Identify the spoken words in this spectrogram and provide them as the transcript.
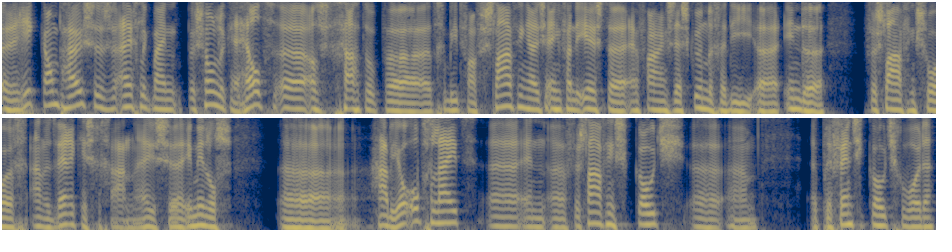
Rick Kamphuis. Dat is eigenlijk mijn persoonlijke held als het gaat op het gebied van verslaving. Hij is een van de eerste ervaringsdeskundigen die in de verslavingszorg aan het werk is gegaan. Hij is inmiddels HBO opgeleid eh, en eh, verslavingscoach, eh, ehm, eh, preventiecoach geworden.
